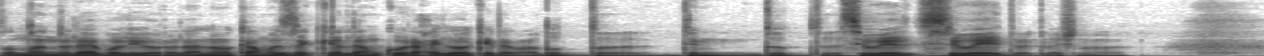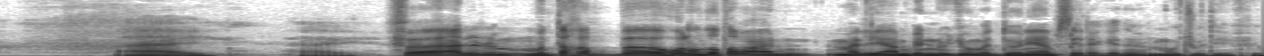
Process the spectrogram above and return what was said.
أظن إنه لعبوا اليورو لأنه كان متذكر لهم كورة حلوة كده بقى ضد دن ضد السويد ولا شنو. هاي هاي. فالمنتخب هولندا طبعا مليان بالنجوم ادوني أمثلة كده من الموجودين فيه.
